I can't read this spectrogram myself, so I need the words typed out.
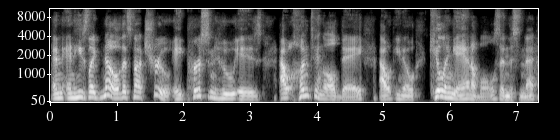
and and he's like no that's not true. A person who is out hunting all day out you know killing animals and this and that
